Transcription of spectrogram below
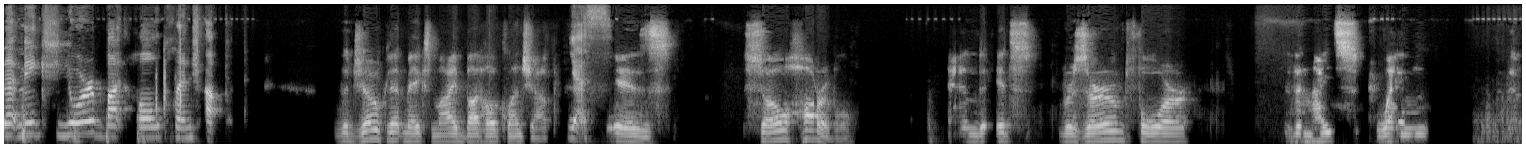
that makes your butthole clench up. The joke that makes my butthole clench up. Yes. Is so horrible, and it's reserved for the nights when the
